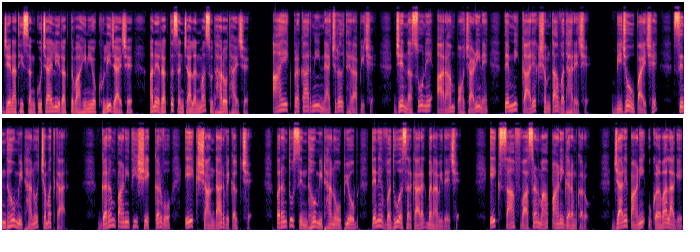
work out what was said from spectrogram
જેનાથી સંકુચાયેલી રક્તવાહિનીઓ ખુલી જાય છે અને રક્ત સંચાલનમાં સુધારો થાય છે. આ એક પ્રકારની નેચરલ થેરાપી છે, જે નસોને આરામ પહોંચાડીને તેમની કાર્યક્ષમતા વધારે છે. બીજો ઉપાય છે, સિંધવ મીઠાનો ચમત્કાર. ગરમ પાણીથી શેક કરવો એક શાનદાર વિકલ્પ છે, પરંતુ સિંધવ મીઠાનો ઉપયોગ તેને વધુ અસરકારક બનાવી દે છે. એક સાફ વાસણમાં પાણી ગરમ કરો. જ્યારે પાણી ઉકળવા લાગે,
